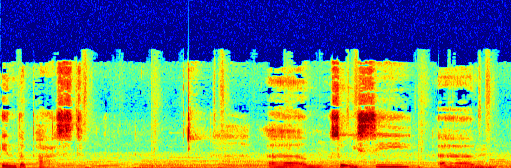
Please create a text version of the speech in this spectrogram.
in the past. Um, so we see um,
